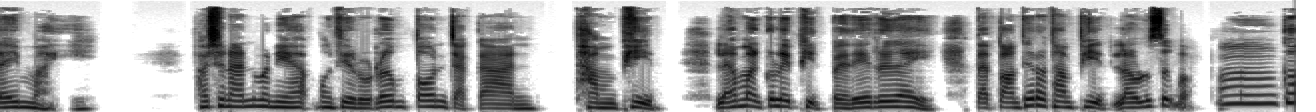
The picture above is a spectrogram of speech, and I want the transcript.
ได้ไหม เพราะฉะนั้นวันนี้บางทีเราเริ่มต้นจากการทำผิด แล้วมันก็เลยผิดไปเรื่อยๆ แต่ตอนที่เราทำผิดเรารู้สึกแบบ อืมก็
